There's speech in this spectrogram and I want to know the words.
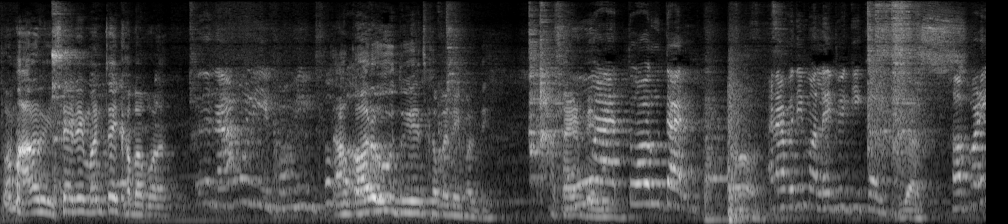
પણ મારો વિષય નહીં મને તો ખબર પડે. આમ કરું તું એ જ ખબર નહીં પડતી. સાઈડ હું આ તોર ઉતારી. અને આ બધી મલાઈ ભેગી કરી. યસ. હા હવે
